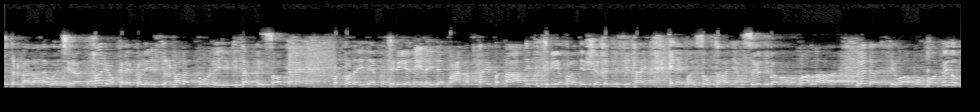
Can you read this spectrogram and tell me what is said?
isticmaalaana waa jiraan. Bukhaari oo kale kolley isticmaalaad buu u leeyahay kitaabkiisa oo kale. Barhkood ay dee ku tiriyeen inay dee mucallaq tahay badhna aanay ku tiriyeen. Kol hadday sheekhadiisii tahay inay maysuur tahay. Suyudi baaba wama laha ladaa siwaahu daabidun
